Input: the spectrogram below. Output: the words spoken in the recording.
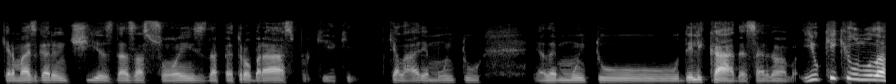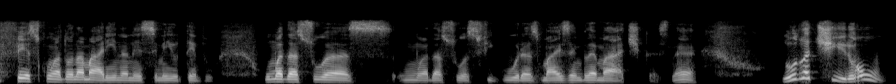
quer mais garantias das ações da Petrobras, porque aquela área é muito, ela é muito delicada, essa área da... E o que, que o Lula fez com a dona Marina nesse meio tempo? Uma das suas, uma das suas figuras mais emblemáticas, né? Lula tirou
